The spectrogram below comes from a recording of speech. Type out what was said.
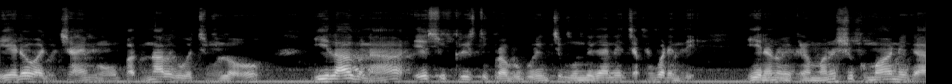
ఏడవ అధ్యాయము పద్నాలుగు వచనంలో ఈలాగున యేసుక్రీస్తు ప్రభు గురించి ముందుగానే చెప్పబడింది. ఈయనను ఇక్కడ మనుషు కుమారునిగా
